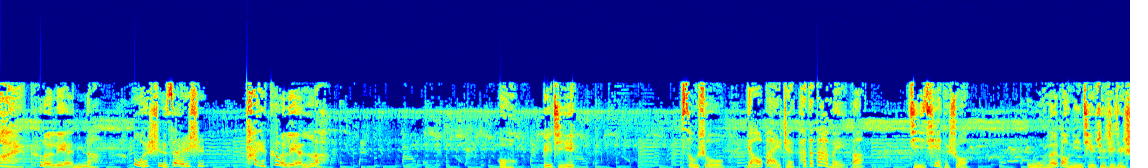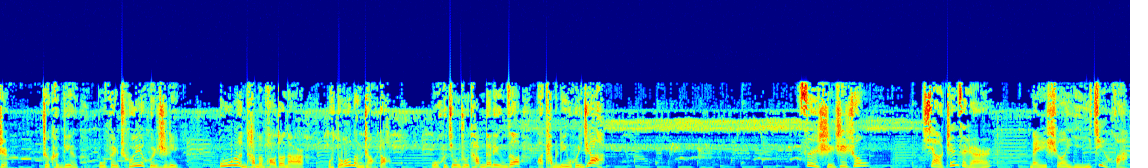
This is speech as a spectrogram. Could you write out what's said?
唉，可怜呐，我实在是……”太可怜了！哦，别急。松鼠摇摆着它的大尾巴，急切地说：“我来帮您解决这件事，这肯定不费吹灰之力。无论他们跑到哪儿，我都能找到。我会揪住他们的领子，把他们拎回家。”自始至终，小榛子人儿。没说一句话，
